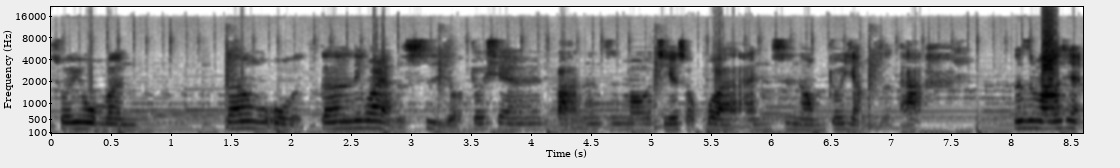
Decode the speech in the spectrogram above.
所以我们。跟我跟另外两个室友就先把那只猫接手过来安置，然后我们就养着它。那只猫现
